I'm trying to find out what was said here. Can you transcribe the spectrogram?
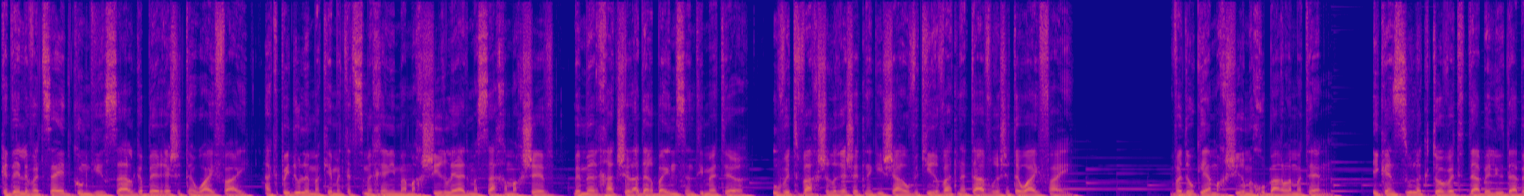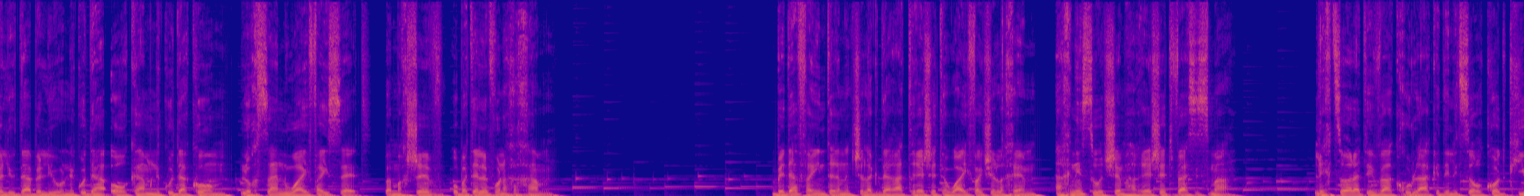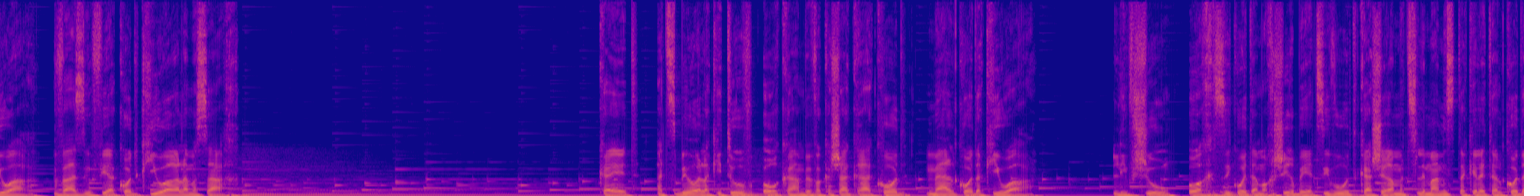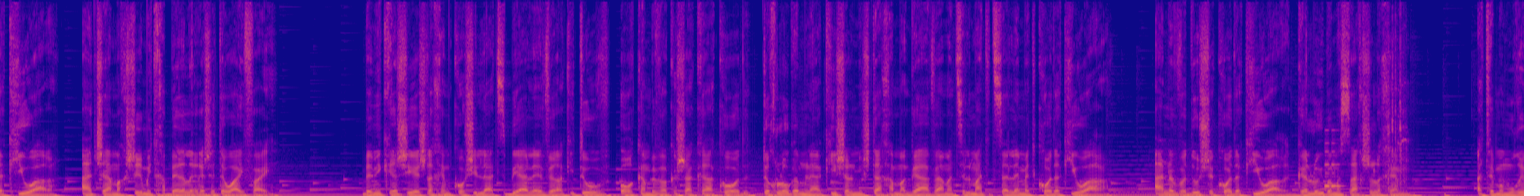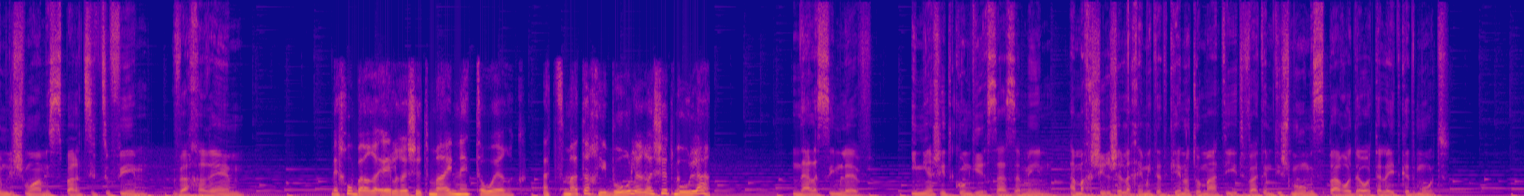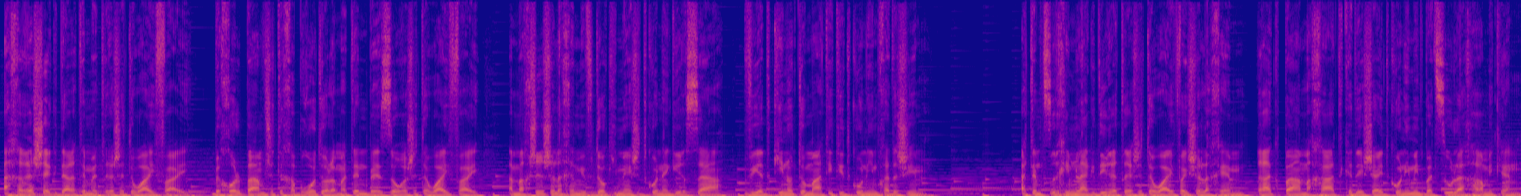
כדי לבצע עדכון גרסה על גבי רשת הווי-פיי, הקפידו למקם את עצמכם עם המכשיר ליד מסך המחשב במרחק של עד 40 סנטימטר, ובטווח של רשת נגישה ובקרבת נתב רשת הווי-פיי. ודאו כי המכשיר מחובר למתן. היכנסו לכתובת www.orcam.com/wi-fi-set במחשב או בטלפון החכם. בדף האינטרנט של הגדרת רשת הווי-פיי שלכם, הכניסו את שם הרשת והסיסמה. לחצו על התיבה הכחולה כדי ליצור קוד QR, ואז יופיע קוד QR על המסך. כעת, הצביעו על הכיתוב אורקאם בבקשה קרא קוד מעל קוד ה-QR. לבשו או החזיקו את המכשיר ביציבות כאשר המצלמה מסתכלת על קוד ה-QR עד שהמכשיר מתחבר לרשת הווי-פיי. במקרה שיש לכם קושי להצביע לעבר הכיתוב, אורקאם בבקשה קרא קוד, תוכלו גם להקיש על משטח המגע והמצלמה תצלם את קוד ה-QR. אנא ודאו שקוד ה-QR גלוי במסך שלכם. אתם אמורים לשמוע מספר ציצופים, ואחריהם... מחובר אל רשת נטוורק, עצמת החיבור לרשת מעולה. נא לשים לב, אם יש עדכון גרסה זמין, המכשיר שלכם יתעדכן אוטומטית ואתם תשמעו מספר הודעות על ההתקדמות. אחרי שהגדרתם את רשת הווי-פיי, בכל פעם שתחברו אותו למתן באזור רשת הווי-פיי, המכשיר שלכם יבדוק אם יש עדכוני גרסה, ויתקין אוטומטית עדכונים חדשים. אתם צריכים להגדיר את רשת הווי-פיי שלכם רק פעם אחת כדי שהעדכונים יתבצעו לאחר מכן.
